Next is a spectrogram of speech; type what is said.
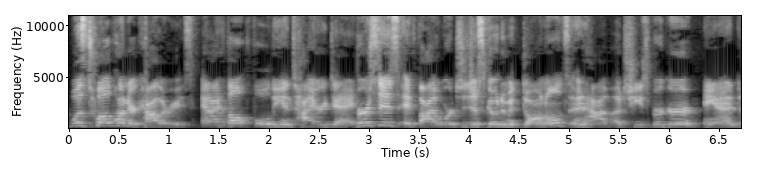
was 1200 calories and I felt full the entire day versus if I were to just go to McDonald's and have a cheeseburger and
